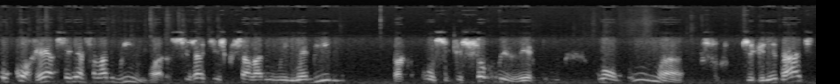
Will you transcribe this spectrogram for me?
O correto seria salário mínimo. Ora, se já diz que o salário mínimo é mínimo, para conseguir sobreviver com, alguma dignidade,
